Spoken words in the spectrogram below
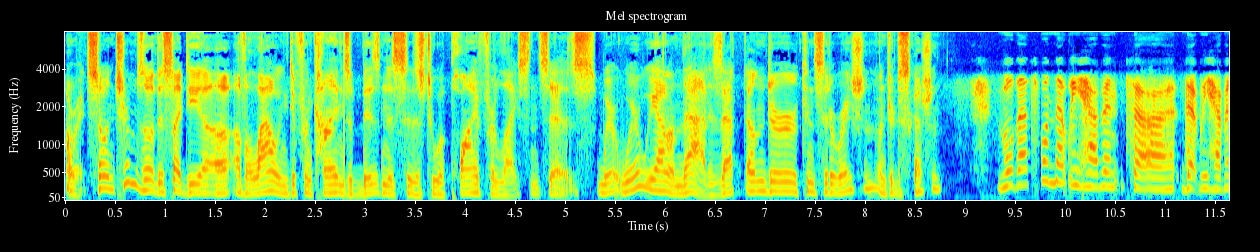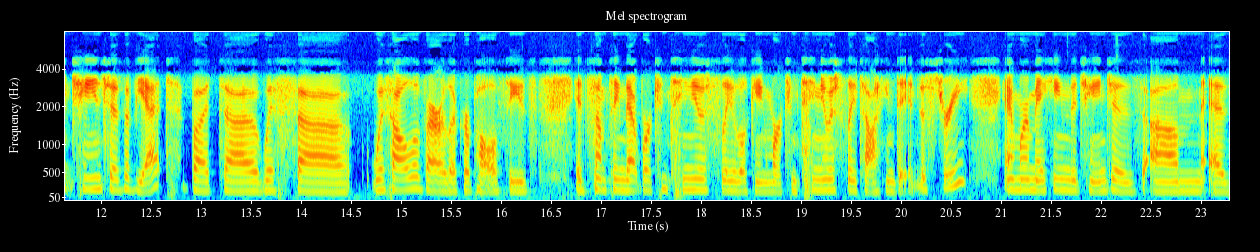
All right. So, in terms of this idea of allowing different kinds of businesses to apply for licenses, where where are we at on that? Is that under consideration, under discussion? Well, that's one that we haven't uh, that we haven't changed as of yet. But uh, with uh, with all of our liquor policies, it's something that we're continuously looking. We're continuously talking to industry, and we're making the changes um, as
